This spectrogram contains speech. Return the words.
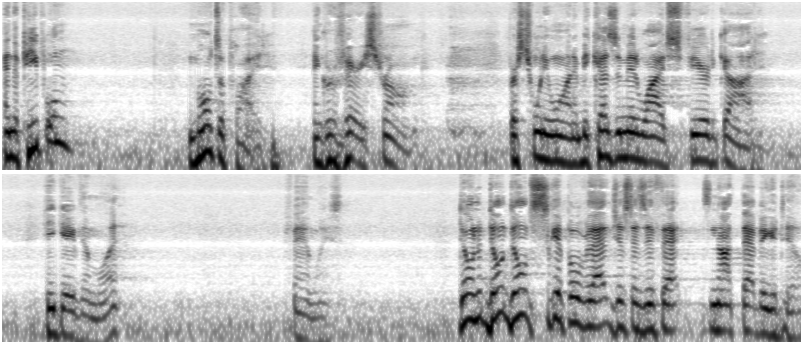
and the people multiplied and grew very strong. Verse 21 And because the midwives feared God, he gave them what? Families. Don't, don't, don't skip over that just as if that's not that big a deal.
